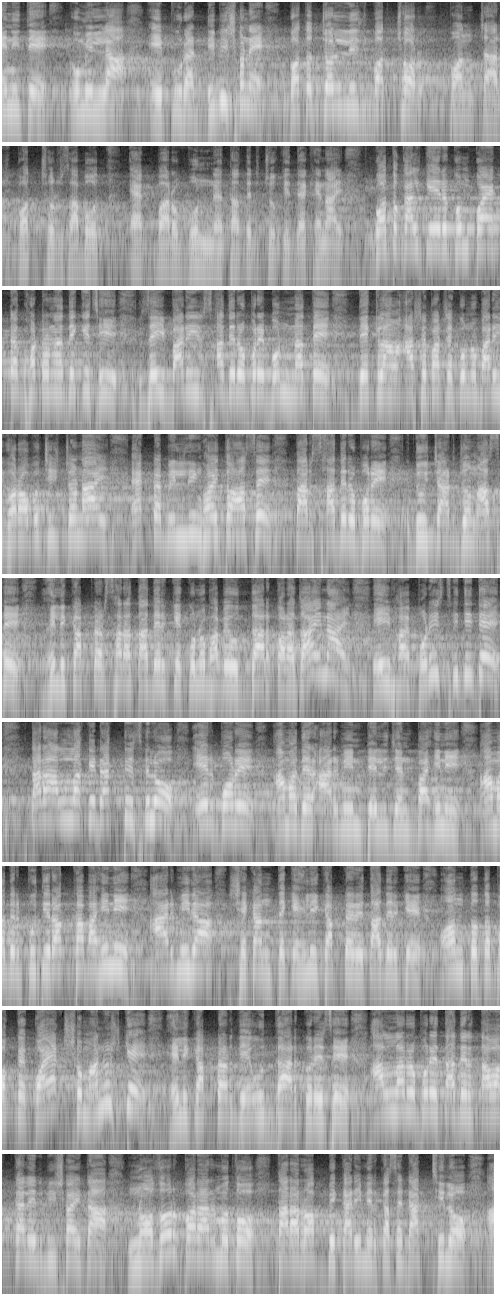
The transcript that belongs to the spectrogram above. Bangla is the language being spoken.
ফেনীতে কুমিল্লা এই পুরা ডিভিশনে গত চল্লিশ বছর পঞ্চাশ বছর যাবৎ একবারও বন্যা তাদের চোখে দেখে নাই। গতকালকে এরকম কয়েকটা ঘটনা দেখেছি, যেই বাড়ির ছাদের ওপরে বন্যাতে দেখলাম আশেপাশে কোনো বাড়ি ঘর অবশিষ্ট নাই, একটা বিল্ডিং হয়তো আছে, তার ছাদের ওপরে দুই চারজন আছে, হেলিকপ্টার ছাড়া তাদেরকে কোনোভাবে উদ্ধার করা যায় নাই। এইভাবে পরিস্থিতিতে তারা আল্লাহকে ডাকতেছিল, এরপরে আমাদের আর্মি ইন্টেলিজেন্ট বাহিনী, আমাদের প্রতিরক্ষা বাহিনী, আর্মিরা সেখান থেকে হেলিকপ্টারে তাদেরকে অন্তত পক্ষে কয়েকশো মানুষকে হেলিকপ্টার দিয়ে উদ্ধার করেছে। আল্লাহর ওপরে তাদের তাওয়াক্কালের বিষয়টা নজর করার মতো তারা রব্বে কারিমের কাছে ডাকছিল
